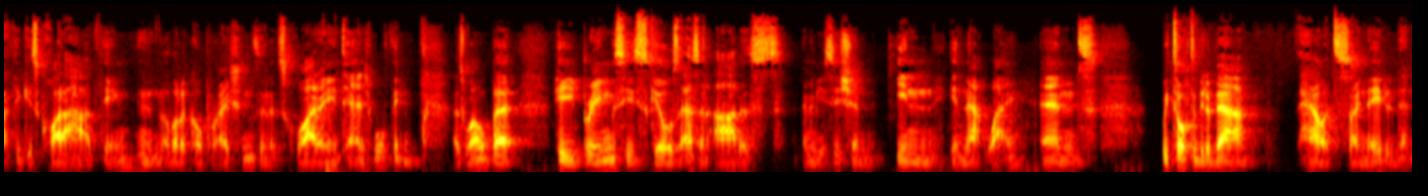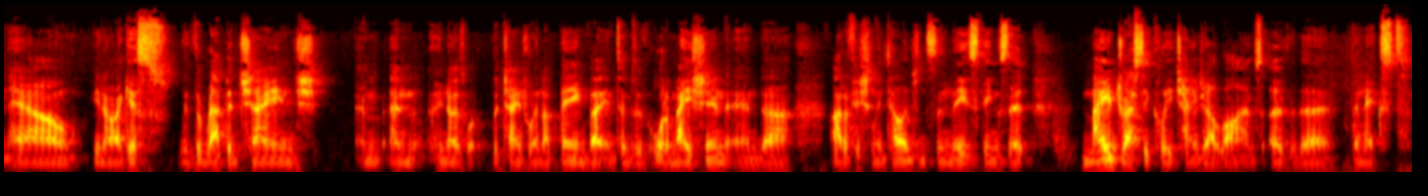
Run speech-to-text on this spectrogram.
I think is quite a hard thing in a lot of corporations, and it's quite an intangible thing as well. But he brings his skills as an artist and a musician in in that way. And we talked a bit about how it's so needed and how you know I guess with the rapid change and, and who knows what the change will end up being, but in terms of automation and uh, artificial intelligence and these things that may drastically change our lives over the, the next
